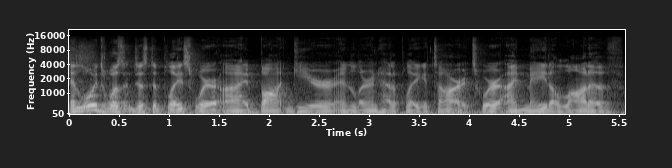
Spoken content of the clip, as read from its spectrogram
And Lloyd's wasn't just a place where I bought gear and learned how to play guitar. It's where I made a lot of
